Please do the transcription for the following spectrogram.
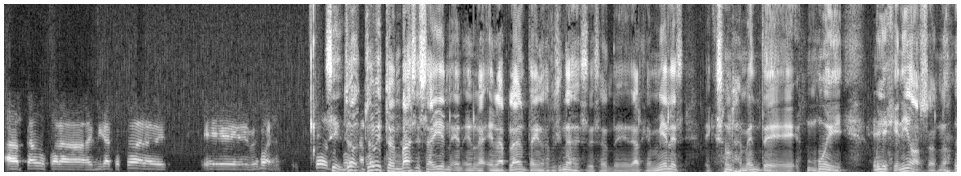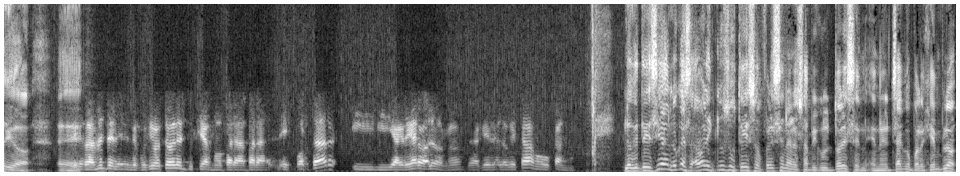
adaptados para Emiratos Árabes. Eh, bueno, todo Sí, yo, yo he visto envases ahí en, en- en la, en la planta y en las oficinas de, de, de Argemieles eh, que son realmente muy, muy ingeniosos, ¿no? Digo, eh, Sí, realmente le, le pusimos todo el entusiasmo para, para exportar y, y agregar valor, ¿no? O sea, que era lo que estábamos buscando. Lo que te decía, Lucas, ahora incluso ustedes ofrecen a los apicultores en, en el Chaco, por ejemplo,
